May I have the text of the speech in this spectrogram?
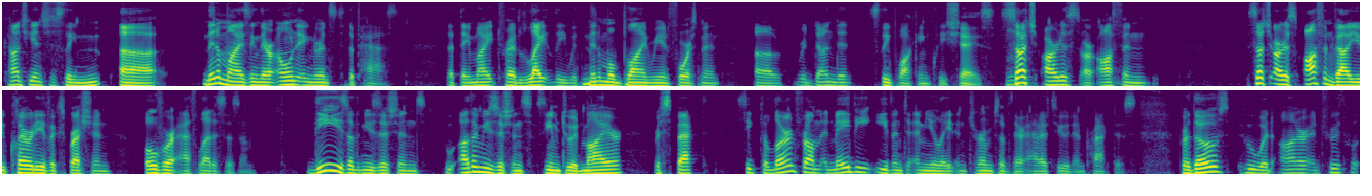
conscientiously uh, minimizing their own ignorance to the past, that they might tread lightly with minimal blind reinforcement of redundant sleepwalking cliches. Hmm. Such artists are often such artists often value clarity of expression over athleticism. These are the musicians who other musicians seem to admire, respect, seek to learn from, and maybe even to emulate in terms of their attitude and practice. For those who would honor and truthful,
